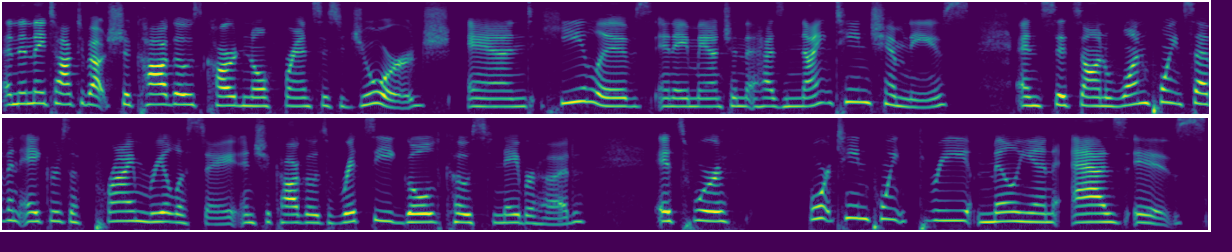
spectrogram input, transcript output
and then they talked about Chicago's Cardinal Francis George, and he lives in a mansion that has 19 chimneys and sits on 1.7 acres of prime real estate in Chicago's ritzy Gold Coast neighborhood. It's worth 14.3 million as is.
